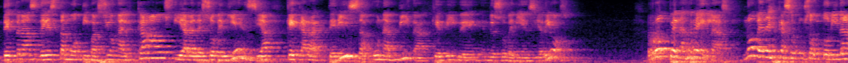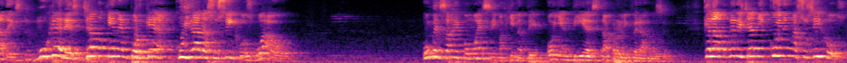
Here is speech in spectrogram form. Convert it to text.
detrás de esta motivación al caos y a la desobediencia que caracteriza una vida que vive en desobediencia a Dios. Rompe las reglas, no obedezcas a tus autoridades. Mujeres ya no tienen por qué cuidar a sus hijos. ¡Wow! Un mensaje como ese, imagínate, hoy en día está proliferándose. Que las mujeres ya ni cuiden a sus hijos,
